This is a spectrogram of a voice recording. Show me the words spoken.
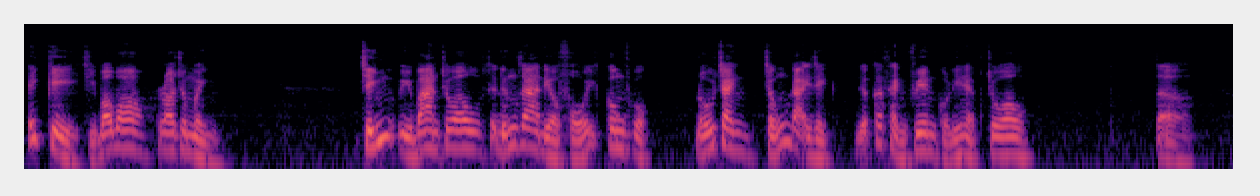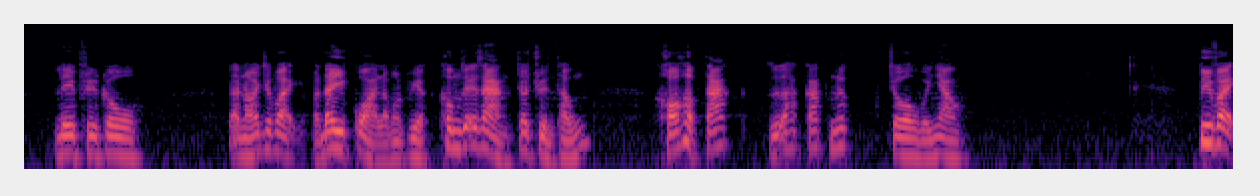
ích kỷ chỉ bo bo lo cho mình, chính Ủy ban châu Âu sẽ đứng ra điều phối công cuộc đấu tranh chống đại dịch giữa các thành viên của Liên hiệp châu Âu. Tờ Le Figaro đã nói như vậy và đây quả là một việc không dễ dàng cho truyền thống, khó hợp tác giữa các nước châu Âu với nhau. Tuy vậy,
